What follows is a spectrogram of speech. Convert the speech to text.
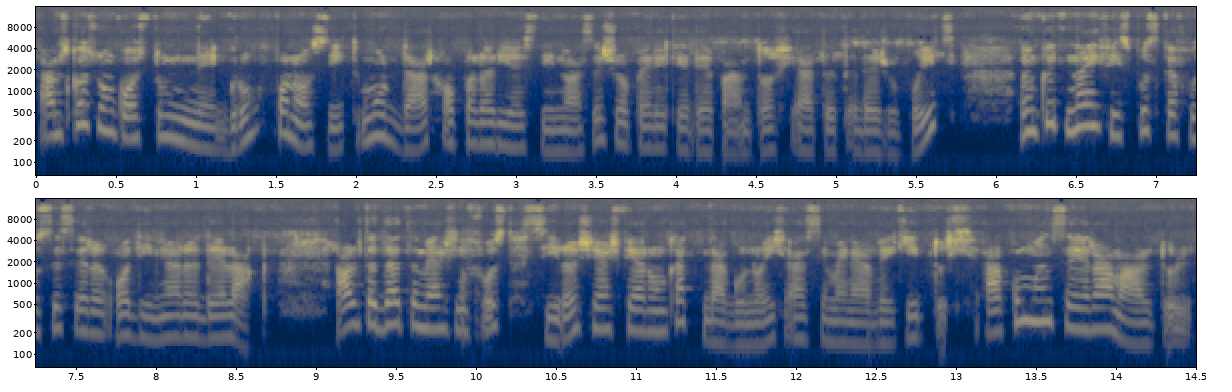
am scos un costum negru, ponosit, murdar, o pălărie stinoasă și o pereche de pantofi atât de jupuiți, încât n-ai fi spus că fuseseră o dinioară de lac. Altădată mi-ar fi fost silă și aș fi aruncat la gunoi asemenea vechituri. Acum însă eram altul.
